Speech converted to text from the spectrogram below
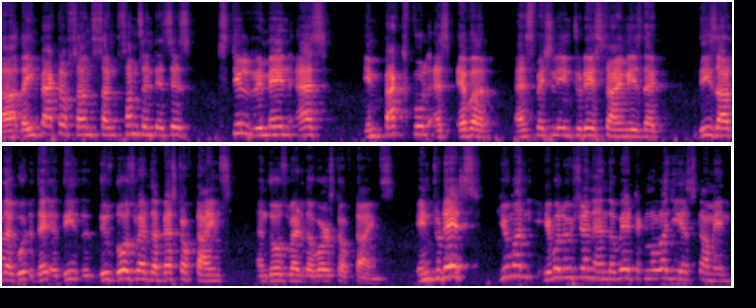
uh, the impact of some, some some sentences still remain as impactful as ever and especially in today's time is that these are the good they, these, these those were the best of times and those were the worst of times in mm-hmm. today's human evolution and the way technology has come in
